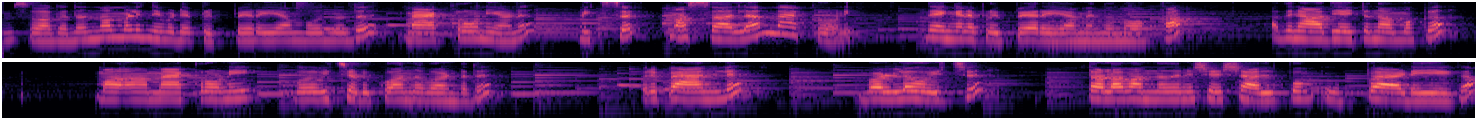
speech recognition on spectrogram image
എല്ലാവർക്കും സ്വാഗതം. നമ്മൾ ഇന്നിവിടെ പ്രിപ്പയർ ചെയ്യാൻ പോകുന്നത് മാക്രോണിയാണ് മിക്സഡ് മസാല മാക്രോണി ഇതെങ്ങനെ പ്രിപ്പയർ ചെയ്യാമെന്ന് നോക്കാം. അതിനാദ്യമായിട്ട് നമുക്ക് മാക്രോണി വേവിച്ചെടുക്കുകയെന്ന് വേണ്ടത്. ഒരു പാനിൽ വെള്ളം ഒഴിച്ച് തിള വന്നതിന് ശേഷം അല്പം ഉപ്പ് ആഡ് ചെയ്യുക.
